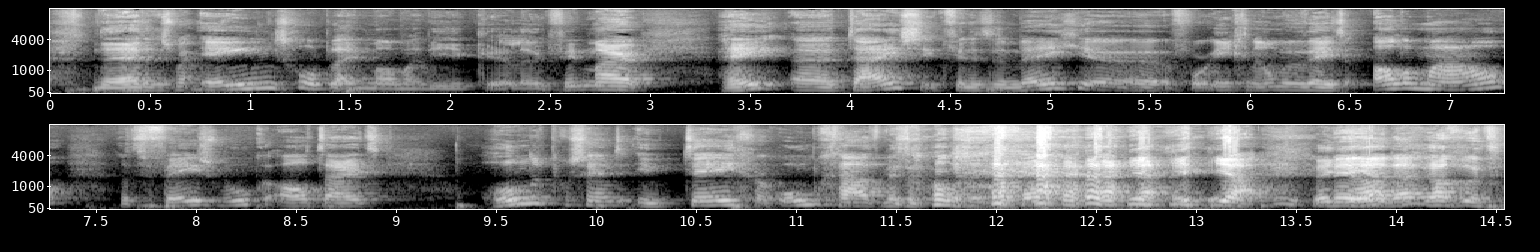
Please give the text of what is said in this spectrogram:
Nee, er is maar één schoolpleinmama die ik eh, leuk vind. Maar hey, eh, Thijs, ik vind het een beetje voor ingenomen. We weten allemaal dat Facebook altijd 100% integer omgaat met andere ja, Weet nee, je ja wel? daar, nou goed.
